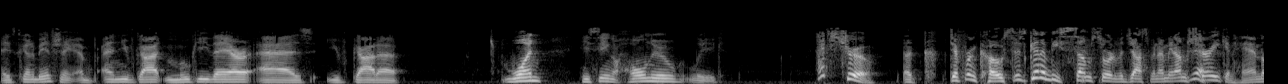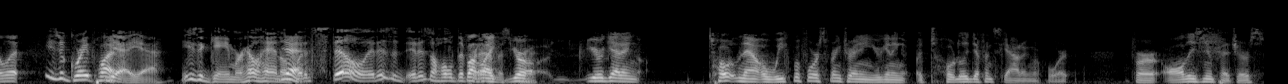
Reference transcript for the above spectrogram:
it's going to be interesting. And, and you've got Mookie there as you've got to one. He's seeing a whole new league. That's true. A c- different coast. There's going to be some sort of adjustment. I mean, I'm Yeah. sure he can handle it. He's a great player. Yeah, yeah. He's a gamer. He'll handle Yeah. it. But it's still, it is a, it is a whole different. but like atmosphere. you're you're getting total now a week before spring training. You're getting a totally different scouting report for all these new pitchers.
